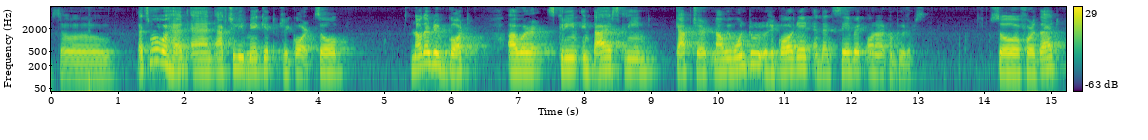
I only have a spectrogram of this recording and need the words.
So let's move ahead and actually make it record. So now that we've got our screen entire screen captured now we want to record it and then save it on our computers. So for that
